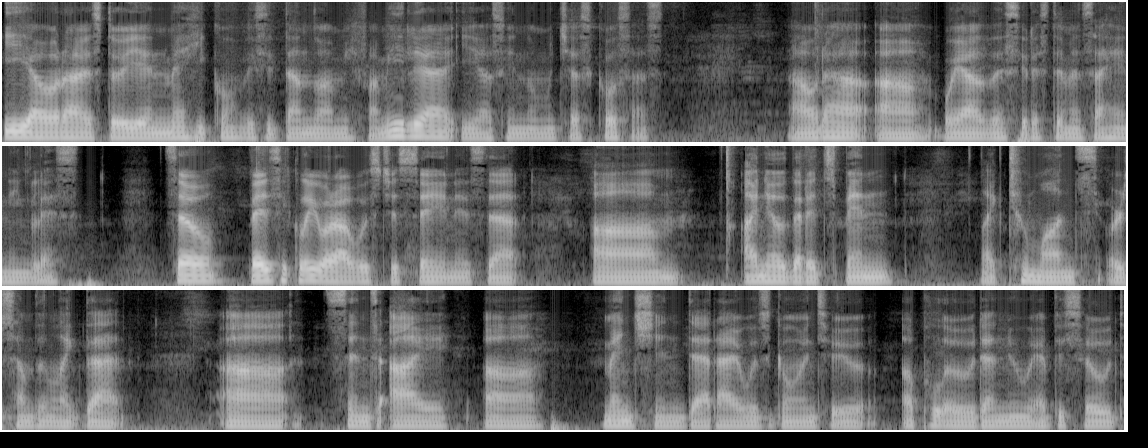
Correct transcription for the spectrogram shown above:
y ahora estoy en México visitando a mi familia y haciendo muchas cosas. Ahora uh, voy a decir este mensaje en inglés. So basically, what I was just saying is that um, I know that it's been like two months or something like that uh, since I uh, mentioned that I was going to upload a new episode.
